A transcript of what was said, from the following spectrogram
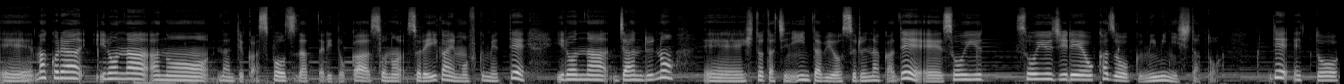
えー、まあ、これはいろんなあのなんていうかスポーツだったりとかそのそれ以外も含めていろんなジャンルの、えー、人たちにインタビューをする中で、えー、そういうそういう事例を数多く耳にしたと。で、えっと、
